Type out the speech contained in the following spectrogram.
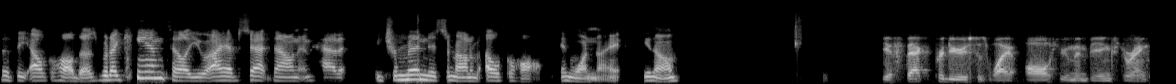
that the alcohol does. But I can tell you, I have sat down and had a tremendous amount of alcohol in one night, you know. The effect produced is why all human beings drink.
